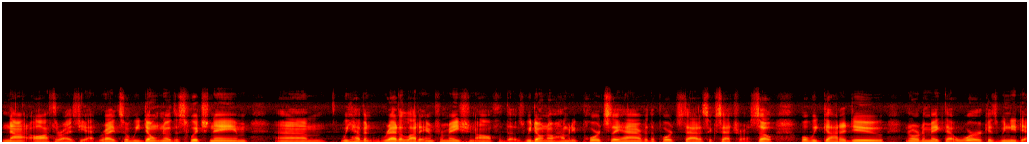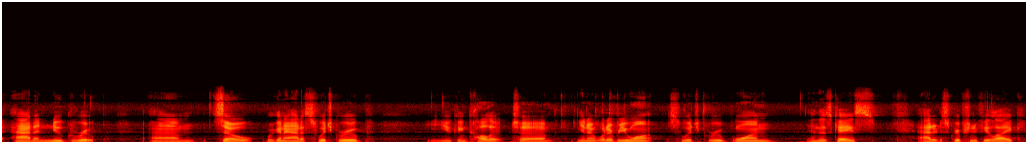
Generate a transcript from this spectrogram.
not authorized yet, right? So we don't know the switch name. Um, we haven't read a lot of information off of those. We don't know how many ports they have or the port status, etc. So what we got to do in order to make that work is we need to add a new group. Um, so we're going to add a switch group. You can call it, uh, you know, whatever you want. Switch group one in this case add a description if you like,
